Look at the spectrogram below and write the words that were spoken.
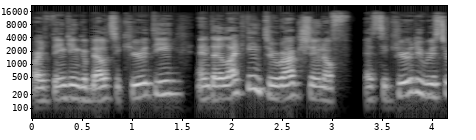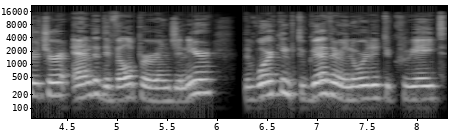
are thinking about security. And I like the interaction of a security researcher and a developer engineer working together in order to create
